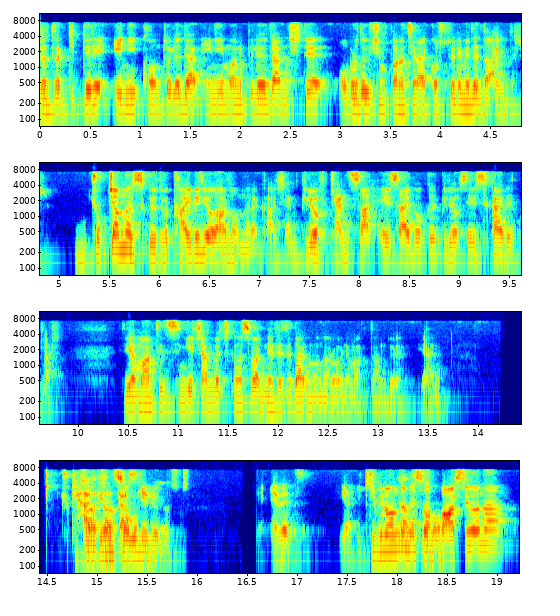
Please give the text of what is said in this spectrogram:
rakipleri en iyi kontrol eden, en iyi manipüle eden işte Obradovic'in Panathinaikos dönemi de dahildir. Çok canları sıkıyordu ve kaybediyorlardı onlara karşı. Yani playoff, kendi ev sahibi oldukları playoff serisi kaybettiler. Diamantidis'in geçen bir açıklaması var. Nefret eder mi onlar oynamaktan diyor. Yani çünkü herkese Zaten ters geliyordu. Evet. Ya 2010'da Ya mesela salon- Barcelona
